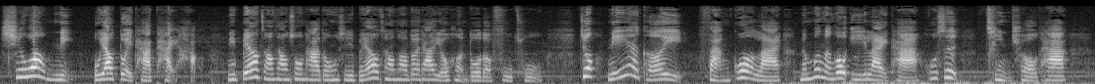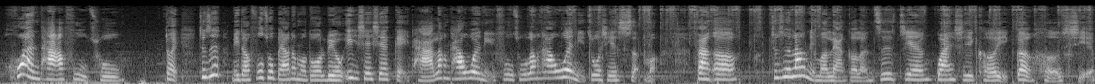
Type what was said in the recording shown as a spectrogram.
希望你不要对他太好，你不要常常送他东西，不要常常对他有很多的付出，就你也可以反过来，能不能够依赖他，或是请求他换他付出。对，就是你的付出不要那么多，留一些些给他，让他为你付出，让他为你做些什么，反而就是让你们两个人之间关系可以更和谐、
